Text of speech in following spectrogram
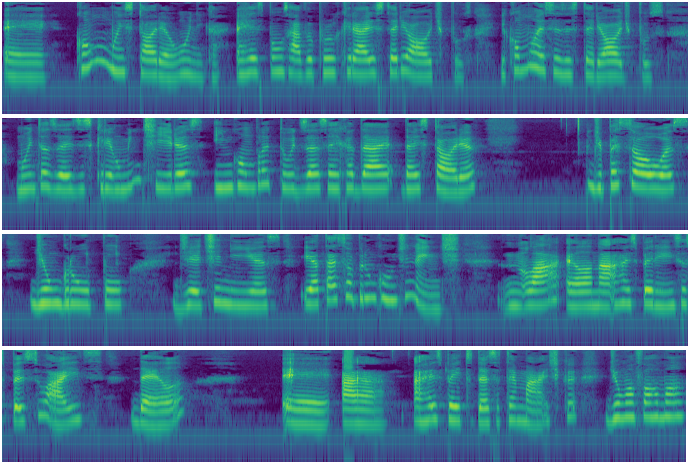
é, como uma história única é responsável por criar estereótipos, e como esses estereótipos muitas vezes criam mentiras e incompletudes acerca da, da história de pessoas, de um grupo, de etnias e até sobre um continente. Lá ela narra experiências pessoais dela é, a, a respeito dessa temática de uma forma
